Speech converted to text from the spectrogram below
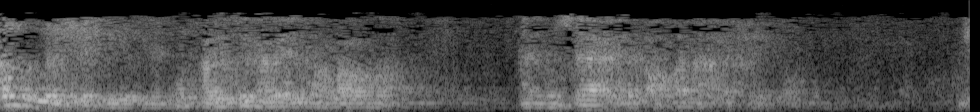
أول شيء نكون حريصين عليه مع بعضنا أن نساعد بعضنا على الشيطان. مش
